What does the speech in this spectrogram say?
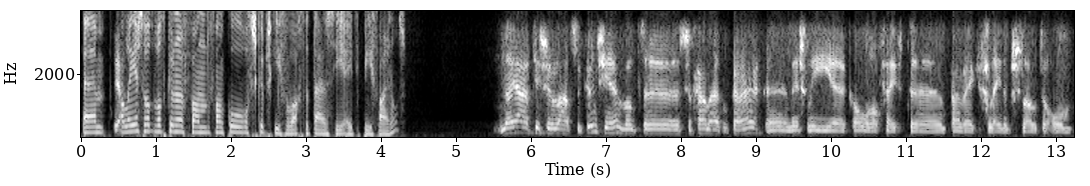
Um, ja. Allereerst, wat, wat kunnen we van, van Koolhof Skupski verwachten tijdens die ATP Finals? Nou ja, het is hun laatste kunstje, want uh, ze gaan uit elkaar. Uh, Wesley uh, Koolhof heeft een paar weken geleden besloten om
